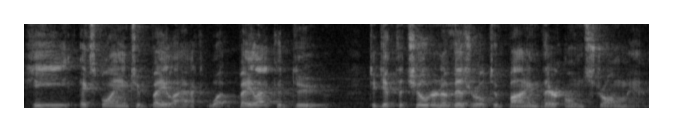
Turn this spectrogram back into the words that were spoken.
he explained to Balak what Balak could do to get the children of Israel to bind their own strong man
